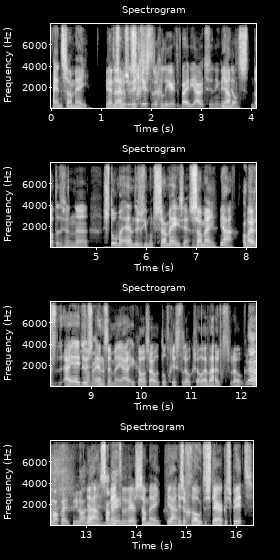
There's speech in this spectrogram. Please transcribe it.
En Samé. Ja, en dat heb ik dus gisteren geleerd bij die uitzending. Dat, Ja? je dan, dat het is een eh, stomme N. Dus je moet Samé zeggen. Samé. ja, maar dus, hij heet dus Samé. en Samé. Ja, ik zou het tot gisteren ook zo hebben uitgesproken. Ja, maar oké, prima. Ja, Ja, Samé. weten we weer. Samé Ja, is een grote, sterke spits.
